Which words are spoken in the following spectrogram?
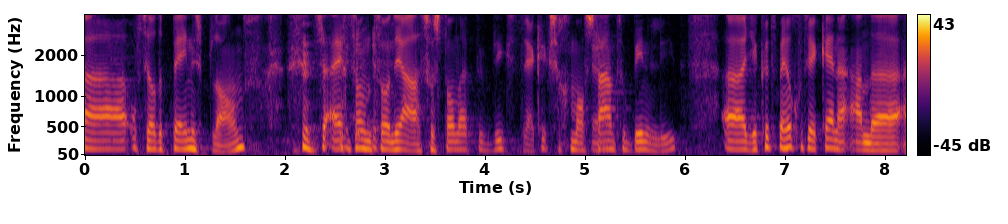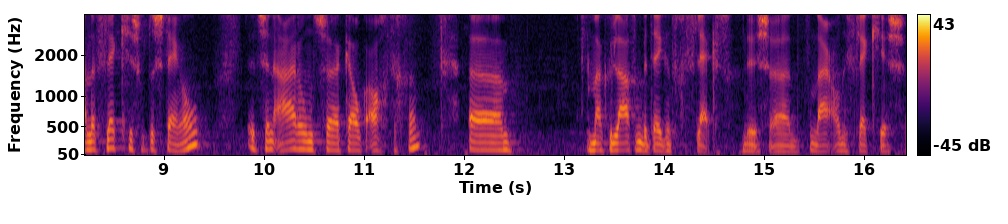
Uh, oftewel de penisplant. het is echt zo'n zo, ja, zo standaard publiekstrek. Ik zag hem al staan toen ik binnenliep. Uh, je kunt hem heel goed herkennen aan de, aan de vlekjes op de stengel. Het is een aronskelkachtige. Uh, maculatum betekent gevlekt. Dus uh, vandaar al die vlekjes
